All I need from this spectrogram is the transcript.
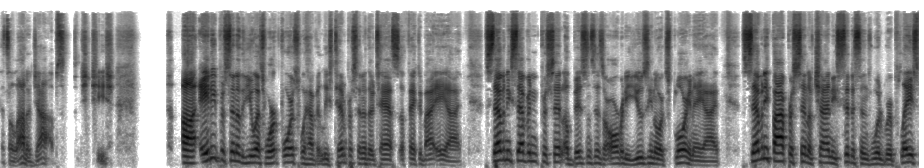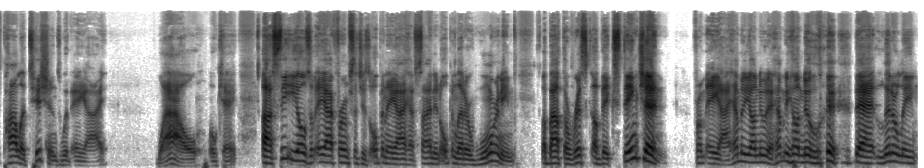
That's a lot of jobs. Sheesh. Uh, 80% of the US workforce will have at least 10% of their tasks affected by AI. 77% of businesses are already using or exploring AI. 75% of Chinese citizens would replace politicians with AI. Wow. Okay. Uh, CEOs of AI firms such as OpenAI have signed an open letter warning about the risk of extinction from AI. How many y'all knew that? How many of y'all knew that literally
